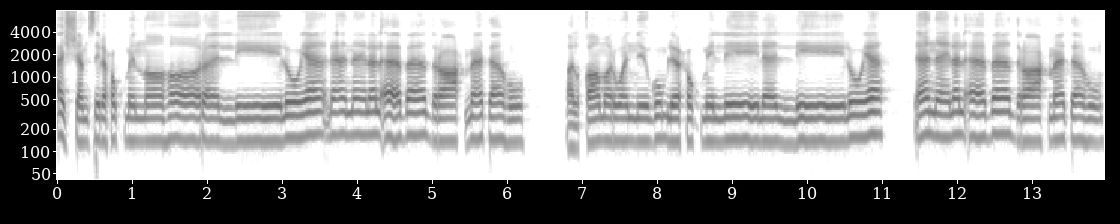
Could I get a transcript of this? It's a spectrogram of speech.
الشمس لحكم النهار الليلويا لأن إلى الأبد رحمته. القمر والنجوم لحكم الليل الليلويا لأن إلى الآباد رحمته.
